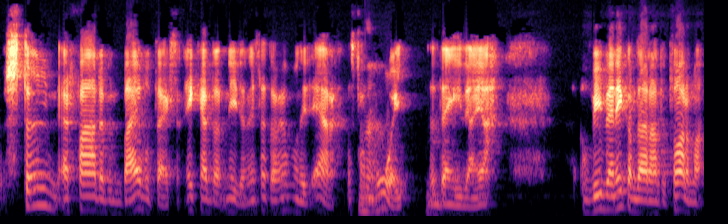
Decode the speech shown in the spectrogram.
steun ervaren met Bijbelteksten. Ik heb dat niet, dan is dat toch helemaal niet erg. Dat is toch mooi? Dan denk ik dan, ja, wie ben ik om daaraan te twarmen?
